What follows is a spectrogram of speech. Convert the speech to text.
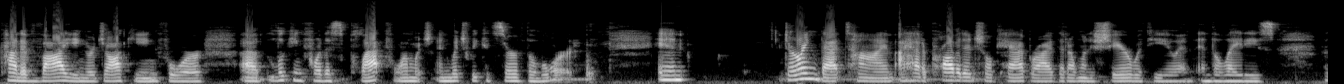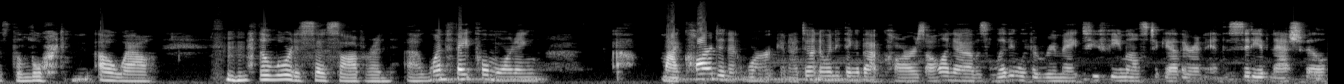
kind of vying or jockeying for uh, looking for this platform which in which we could serve the Lord. And during that time, I had a providential cab ride that I want to share with you and, and the ladies because the Lord, oh wow, the Lord is so sovereign. Uh, one fateful morning, uh, my car didn't work, and I don't know anything about cars. All I know, I was living with a roommate, two females together in, in the city of Nashville,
